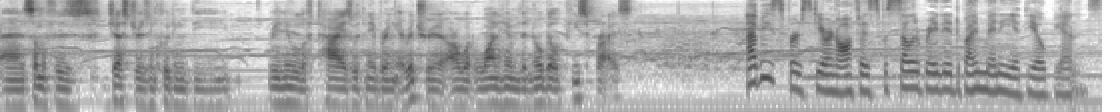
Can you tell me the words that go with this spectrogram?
And some of his gestures, including the renewal of ties with neighboring Eritrea, are what won him the Nobel Peace Prize. Abiy's first year in office was celebrated by many Ethiopians,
